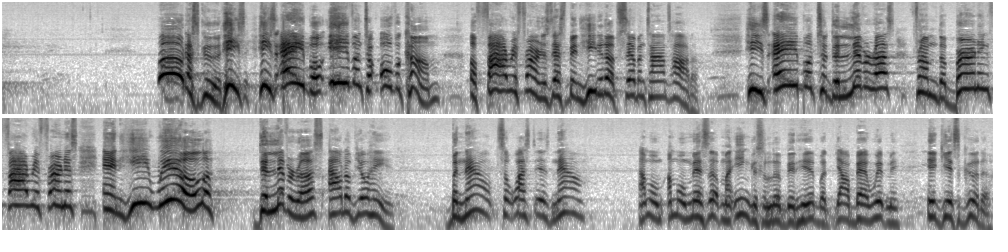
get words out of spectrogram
Oh, that's good. He's, he's able even to overcome a fiery furnace that's been heated up seven times hotter. He's able to deliver us from the burning fiery furnace, and He will deliver us out of your hand. But now, so watch this. Now, I'm gonna, I'm gonna mess up my English a little bit here, but y'all bear with me. It gets gooder.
